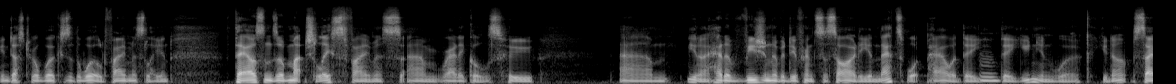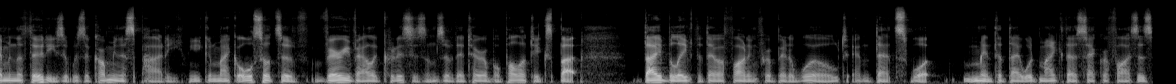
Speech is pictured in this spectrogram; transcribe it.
industrial workers of the world, famously, and thousands of much less famous um, radicals who, um, you know, had a vision of a different society, and that's what powered their, their union work. You know, same in the 30s, it was the Communist Party. You can make all sorts of very valid criticisms of their terrible politics, but they believed that they were fighting for a better world, and that's what meant that they would make those sacrifices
